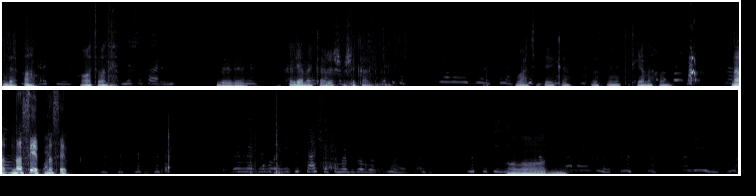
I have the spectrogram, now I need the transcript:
Де? А, от вони. шикарні. Де, де. Лена каже, що шикарно. Бачите, яка красуня. Тут Лена ходить. На, насип, насип. Якби ми їсти то ми б зловили. Ну, іди. ну швидше їсти. Голодний. На, моя дівчинка, на, на, на, бігенька, на.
